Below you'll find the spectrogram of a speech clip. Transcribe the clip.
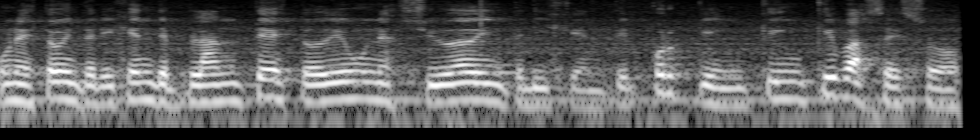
un Estado inteligente plantea esto de una ciudad inteligente. ¿Por qué? ¿En qué, en qué eso?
